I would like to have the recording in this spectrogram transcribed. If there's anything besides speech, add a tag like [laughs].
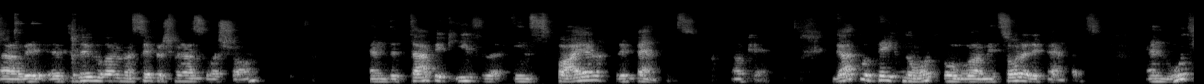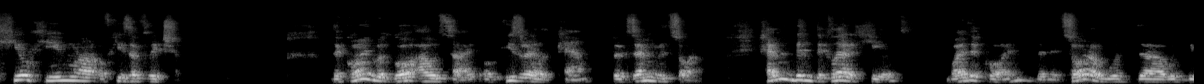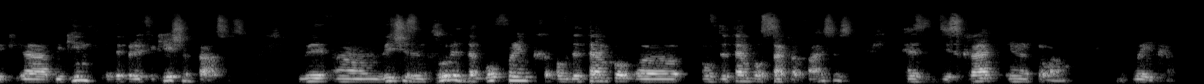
Uh, we, uh, today we learn a Sefer Shmiras Lashon, and the topic is inspire repentance. Okay. God will take note of uh, Metzora repentance and would heal him uh, of his affliction. The Kohen would go outside of Israel camp to examine Metzora. Having been declared healed by the Kohen, the Metzora would, uh, would be, uh, begin the purification process we, um, which is included the offering of the temple uh, of the temple sacrifices as described in the Torah.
